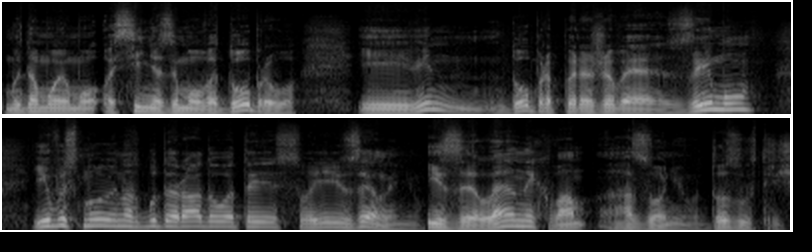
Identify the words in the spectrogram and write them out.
Ми дамо йому осінньо-зимове добриво, і він добре переживе зиму. І весною нас буде радувати своєю зеленню. І зелених вам газонів. До зустрічі!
